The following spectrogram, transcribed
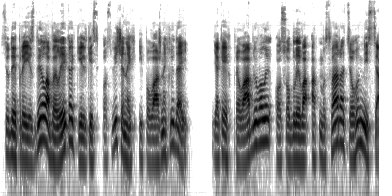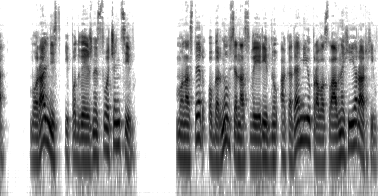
Сюди приїздила велика кількість освічених і поважних людей, яких приваблювали особлива атмосфера цього місця, моральність і подвижництво ченців. Монастир обернувся на своєрідну академію православних ієрархів.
